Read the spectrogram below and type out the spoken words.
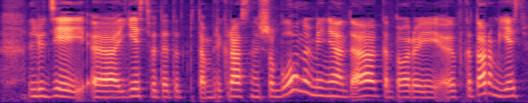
людей, э, есть вот этот там прекрасный шаблон у меня, да, который, э, в котором есть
